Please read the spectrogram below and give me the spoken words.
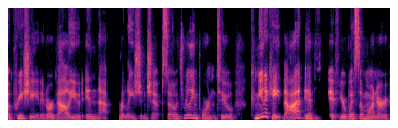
appreciated or valued in that relationship. So it's really important to communicate that mm-hmm. if if you're with someone or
